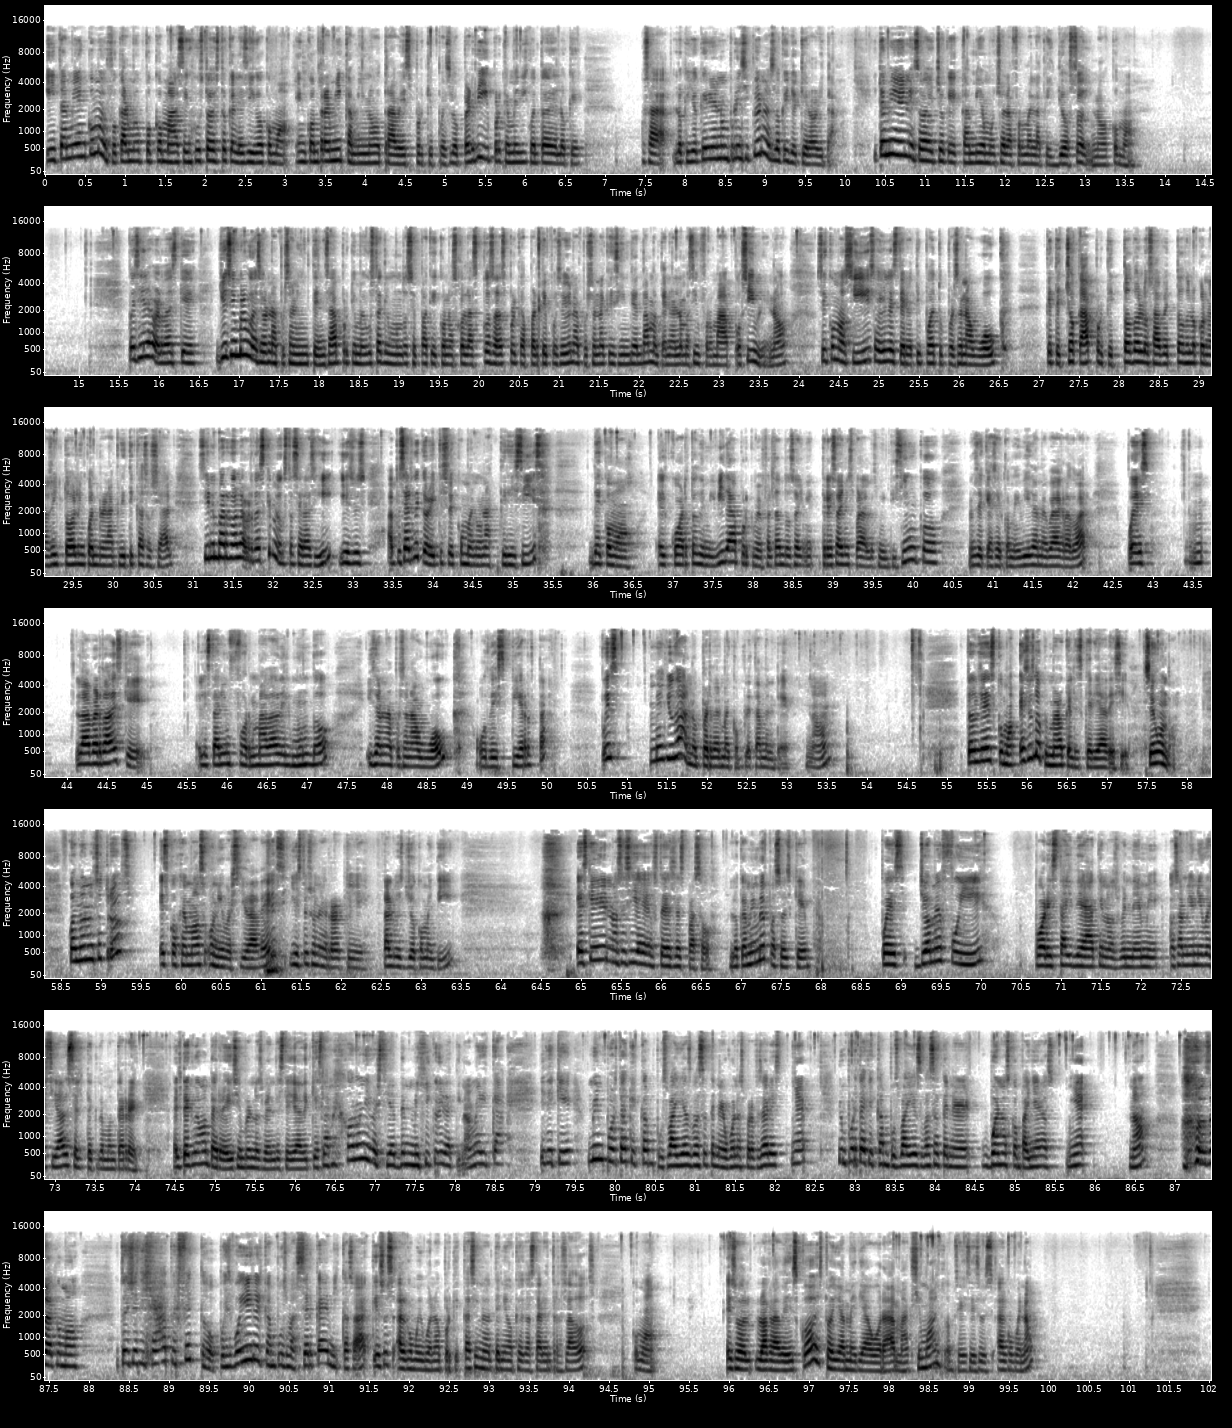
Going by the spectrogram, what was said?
Y también como enfocarme un poco más en justo esto que les digo, como encontrar mi camino otra vez porque pues lo perdí, porque me di cuenta de lo que, o sea, lo que yo quería en un principio no es lo que yo quiero ahorita. Y también eso ha hecho que cambie mucho la forma en la que yo soy, ¿no? Como... Pues sí, la verdad es que yo siempre voy a ser una persona intensa porque me gusta que el mundo sepa que conozco las cosas, porque aparte pues soy una persona que se intenta mantener lo más informada posible, ¿no? Así como sí, soy el estereotipo de tu persona woke, que te choca porque todo lo sabe, todo lo conoce y todo lo encuentra en la crítica social. Sin embargo, la verdad es que me gusta ser así y eso es, a pesar de que ahorita estoy como en una crisis de como el cuarto de mi vida porque me faltan dos años, tres años para los 25, no sé qué hacer con mi vida, me voy a graduar, pues mm, la verdad es que el estar informada del mundo y ser una persona woke o despierta, pues me ayuda a no perderme completamente, ¿no? Entonces, como eso es lo primero que les quería decir. Segundo, cuando nosotros escogemos universidades, y esto es un error que tal vez yo cometí, es que no sé si a ustedes les pasó. Lo que a mí me pasó es que, pues yo me fui por esta idea que nos vende mi, o sea, mi universidad es el TEC de Monterrey. El TEC de Monterrey siempre nos vende esta idea de que es la mejor universidad de México y Latinoamérica y de que no importa qué campus vayas vas a tener buenos profesores, no importa qué campus vayas vas a tener buenos compañeros, ¿no? o sea, como... Entonces yo dije, ah, perfecto, pues voy a ir al campus más cerca de mi casa, que eso es algo muy bueno porque casi no he tenido que gastar en traslados, como eso lo agradezco, estoy a media hora máximo, entonces eso es algo bueno.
